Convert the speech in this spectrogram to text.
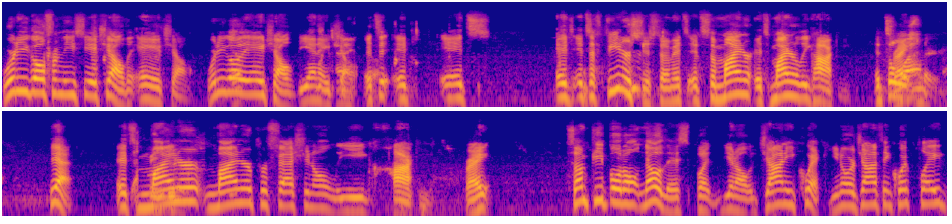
Where do you go from the ECHL, the AHL? Where do you go to the AHL, the NHL? It's a, it it's it's it's a feeder system. It's it's the minor it's minor league hockey. It's a Right. ladder. It's minor minor professional league hockey, right? Some people don't know this, but you know Johnny Quick. You know where Jonathan Quick played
